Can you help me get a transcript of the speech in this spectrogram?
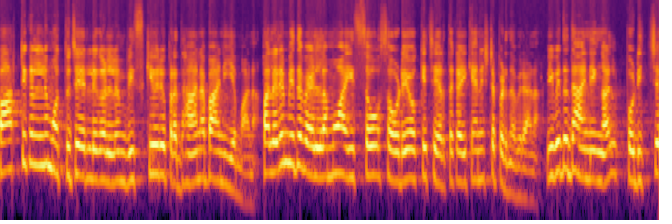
പാർട്ടികളിലും ഒത്തുചേരലുകളിലും വിസ്കി ഒരു പ്രധാന പാനീയമാണ്. പലരും ഇത് വെള്ളമോ ഐസോ സോഡയോ ഒക്കെ ചേർത്ത് കഴിക്കാൻ ഇഷ്ടപ്പെടുന്നവരാണ്. വിവിധ ധാന്യങ്ങൾ പൊടിച്ച്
